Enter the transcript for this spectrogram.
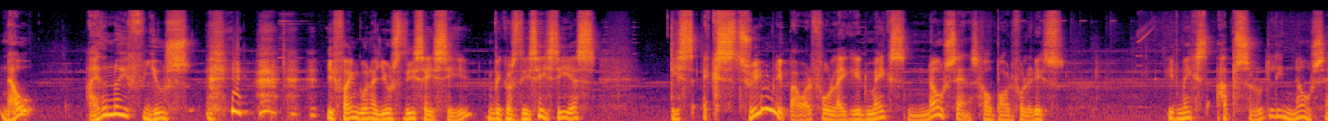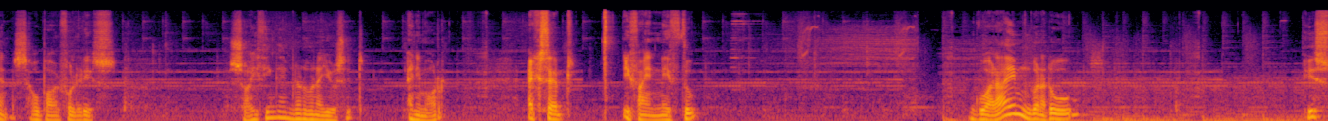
Now, I don't know if use if I'm gonna use this AC because this AC is is extremely powerful. Like it makes no sense how powerful it is. It makes absolutely no sense how powerful it is. So I think I'm not gonna use it anymore. Except if I need to. What I'm gonna do is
